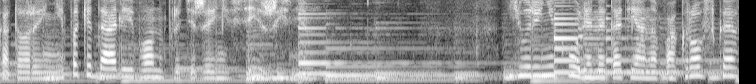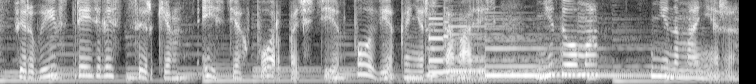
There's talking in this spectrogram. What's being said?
которые не покидали его на протяжении всей жизни. Юрий Никулин и Татьяна Покровская впервые встретились в цирке и с тех пор почти полвека не расставались ни дома, ни на манеже.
